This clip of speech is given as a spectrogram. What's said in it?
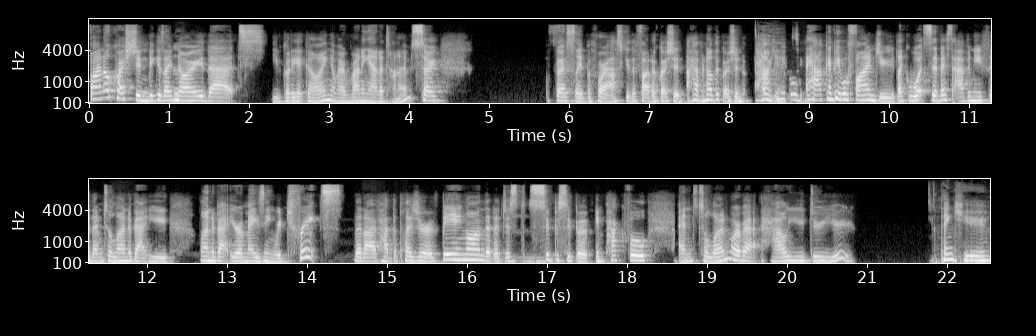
Final question because I mm. know that you've got to get going and we're running out of time. So, firstly, before I ask you the final question, I have another question. How, oh, can, people, how can people find you? Like, what's the best avenue for them to learn about you, learn about your amazing retreats that I've had the pleasure of being on that are just mm. super, super impactful, and to learn more about how you do you? Thank you.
